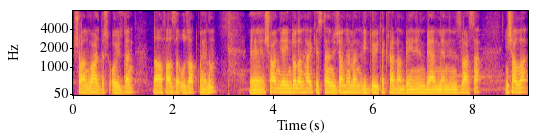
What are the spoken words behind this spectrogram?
şu an vardır. O yüzden daha fazla uzatmayalım. Ee, şu an yayında olan herkesten ricam hemen videoyu tekrardan beğenelim. Beğenmeyenleriniz varsa. İnşallah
